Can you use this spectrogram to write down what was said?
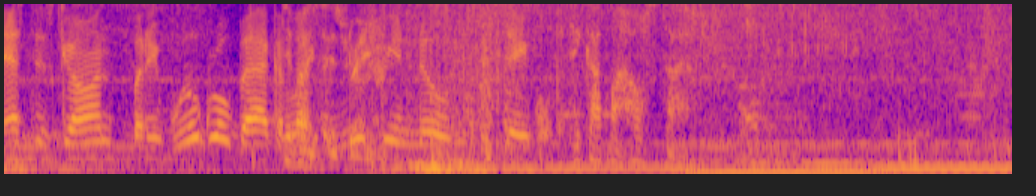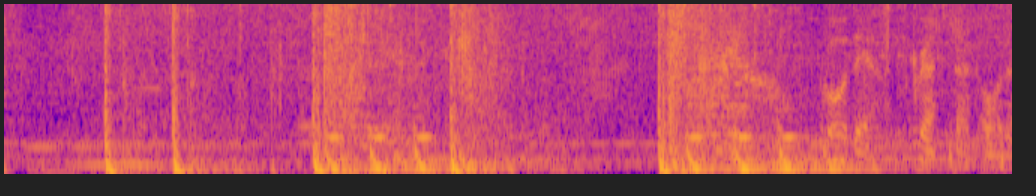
Nest is gone, but it will grow back unless Device is the ready. nutrient node is disabled. Take out my hostile. Go there. Scratch that order.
